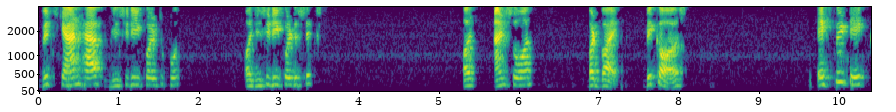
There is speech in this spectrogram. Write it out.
which can have GCD equal to 4 or GCD equal to 6 or and so on. But why? Because if we take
